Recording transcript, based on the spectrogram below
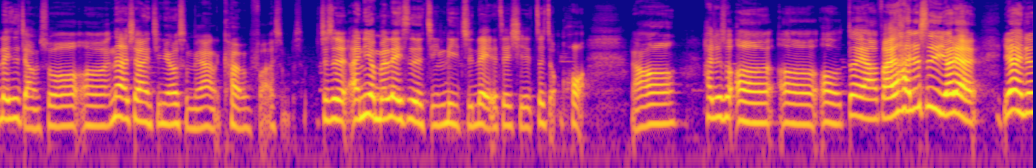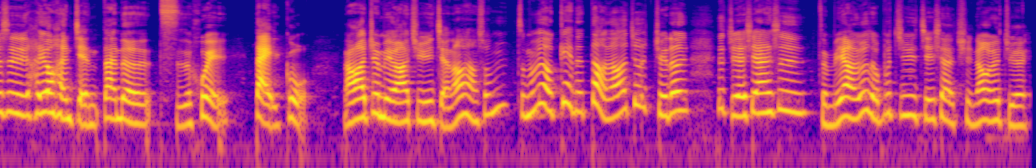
类似讲说，呃，那小眼今天有什么样的看法，什么什么，就是啊，你有没有类似的经历之类的这些这种话，然后他就说，呃呃哦，对啊，反正他就是有点有点就是他用很简单的词汇带过。然后就没有要继续讲，然后我想说，嗯，怎么没有 get 到？然后就觉得，就觉得现在是怎么样？为什么不继续接下去？然后我就觉得，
